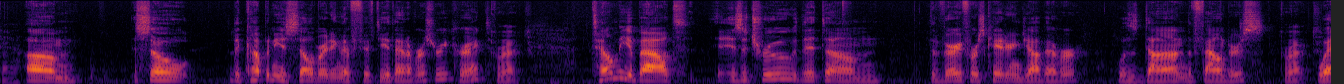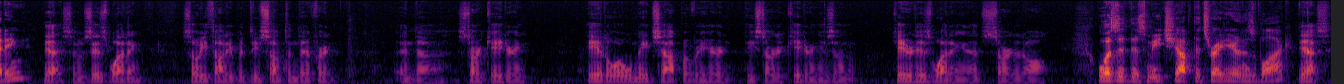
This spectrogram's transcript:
So Um, so the company is celebrating their 50th anniversary, correct? correct. Tell me about. Is it true that um, the very first catering job ever was Don, the founder's Correct. wedding? Yes, it was his wedding, so he thought he would do something different and uh, start catering. He had a little meat shop over here, and he started catering his own, catered his wedding, and that started it all. Was it this meat shop that's right here in this block? Yes.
